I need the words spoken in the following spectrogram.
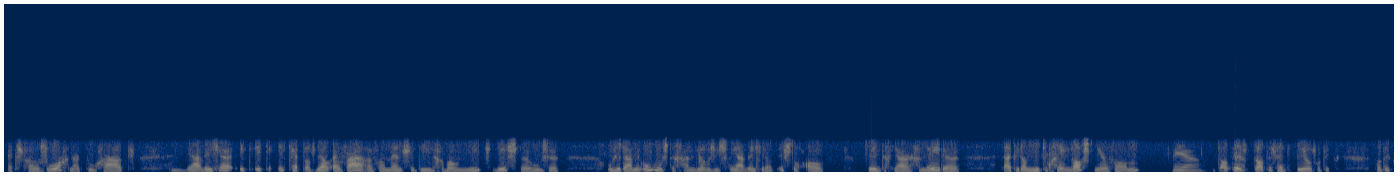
extra zorg naartoe gaat. Hmm. Ja, weet je, ik, ik, ik heb dat wel ervaren van mensen die gewoon niet wisten hoe ze, hoe ze daarmee om moesten gaan. Die hadden zoiets van, ja, weet je, dat is toch al twintig jaar geleden. Daar heb je dan nu toch geen last meer van. Ja. Dat, is, dat is het beeld wat ik, wat ik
